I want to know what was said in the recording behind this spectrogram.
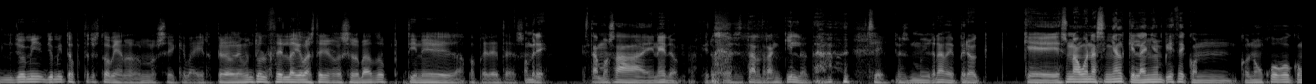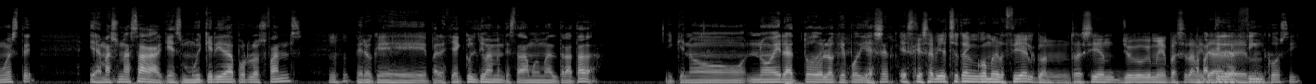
yo, mi, yo mi top 3 todavía no, no sé qué va a ir. Pero de momento el Zelda que va a estar reservado tiene la papeleta esa. Hombre, estamos a enero, me refiero, puedes estar tranquilo, Sí. no es muy grave, pero que es una buena señal que el año empiece con, con un juego como este. Y además una saga que es muy querida por los fans, pero que parecía que últimamente estaba muy maltratada. Y que no, no era todo lo que podía ser. Es que se había hecho tan comercial con Resident, yo creo que me pasé la A mitad partir del del- 5, sí.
